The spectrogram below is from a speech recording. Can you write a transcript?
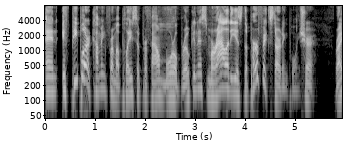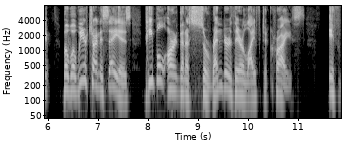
And if people are coming from a place of profound moral brokenness, morality is the perfect starting point Sure. right? But what we are trying to say is people aren't going to surrender their life to Christ if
